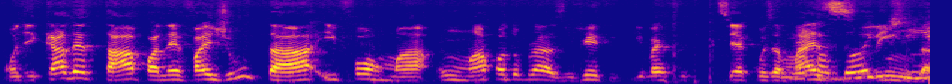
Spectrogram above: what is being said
onde cada etapa né, vai juntar e formar um mapa do Brasil. Gente, que vai ser a coisa mais linda.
